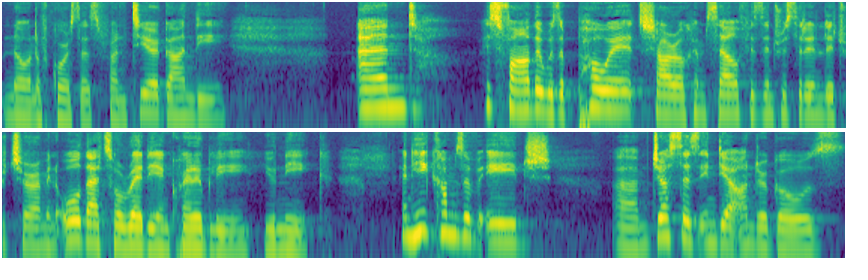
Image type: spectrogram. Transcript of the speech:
known, of course, as Frontier Gandhi. And his father was a poet. Shah Rukh himself is interested in literature. I mean, all that's already incredibly unique. And he comes of age um, just as India undergoes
